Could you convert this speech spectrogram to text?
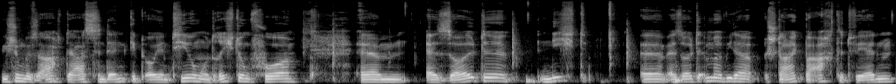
Wie schon gesagt, der Aszendent gibt Orientierung und Richtung vor. Ähm, er sollte nicht äh, er sollte immer wieder stark beachtet werden,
